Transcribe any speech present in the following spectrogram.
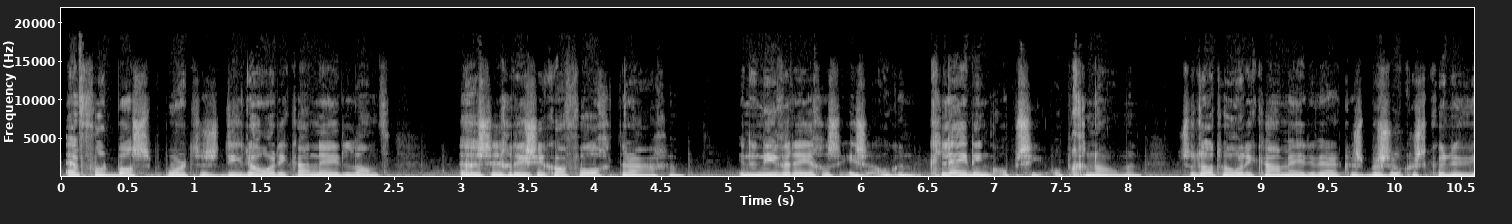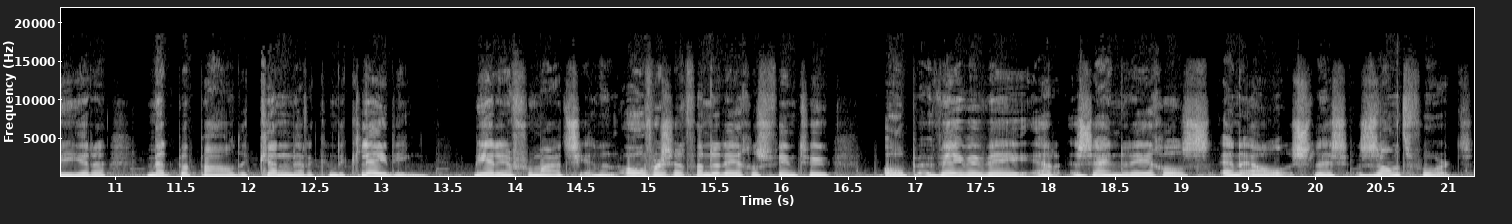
en voetbalsupporters die de horeca Nederland uh, zich risicovol gedragen. In de nieuwe regels is ook een kledingoptie opgenomen... zodat horeca-medewerkers bezoekers kunnen weren met bepaalde kenmerkende kleding. Meer informatie en een overzicht van de regels vindt u op www.erzijnregelsnl Zandvoort.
